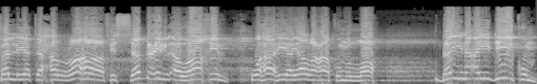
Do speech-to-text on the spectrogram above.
فليتحرها في السبع الأواخر. وها هي يا رعاكم الله بين أيديكم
